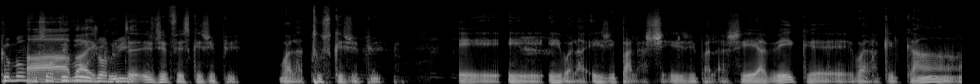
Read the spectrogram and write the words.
Comment vous ah sentez-vous bah aujourd'hui? j'ai fait ce que j'ai pu. Voilà, tout ce que j'ai pu. Et, et, et voilà, et j'ai pas lâché, j'ai pas lâché avec euh, voilà quelqu'un euh,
